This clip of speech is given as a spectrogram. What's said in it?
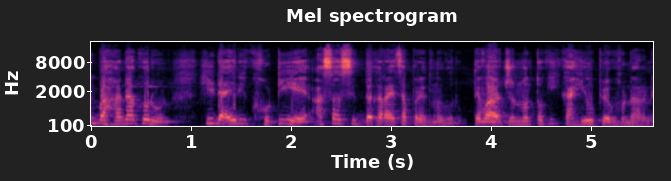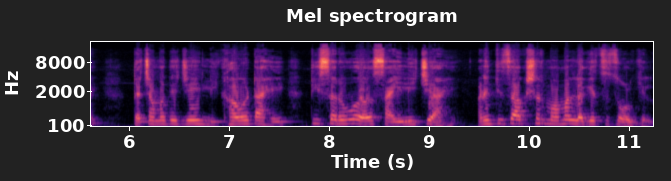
बहाणा करून ही डायरी खोटी आहे असं सिद्ध करायचा प्रयत्न करू. तेव्हा अर्जुन म्हणतो की काही उपयोग होणार नाही. त्याच्यामध्ये जे लिखावट आहे ती सर्व सायलीची आहे. आणि तिचं अक्षर मामा लगेचच ओळखेल.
